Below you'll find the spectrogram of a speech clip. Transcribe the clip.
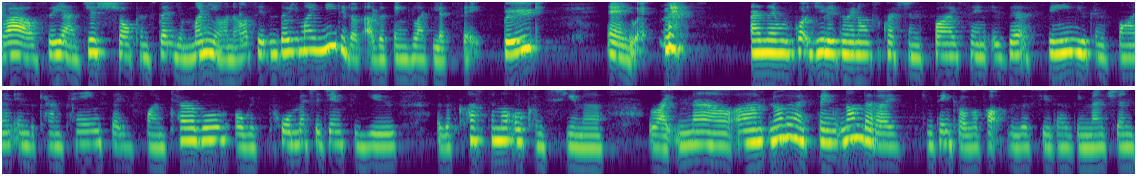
Wow. So, yeah, just shop and spend your money on us, even though you might need it on other things like, let's say, food. Anyway. And then we've got Julie going on to question five saying, Is there a theme you can find in the campaigns that you find terrible or with poor messaging for you as a customer or consumer right now? Um, none that I think, none that I can think of apart from the few that have been mentioned.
